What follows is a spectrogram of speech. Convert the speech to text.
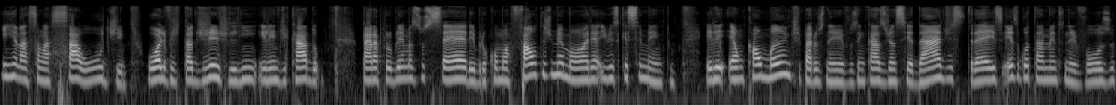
Em relação à saúde, o óleo vegetal de gergelim ele é indicado para problemas do cérebro, como a falta de memória e o esquecimento. Ele é um calmante para os nervos em caso de ansiedade, estresse, esgotamento nervoso,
